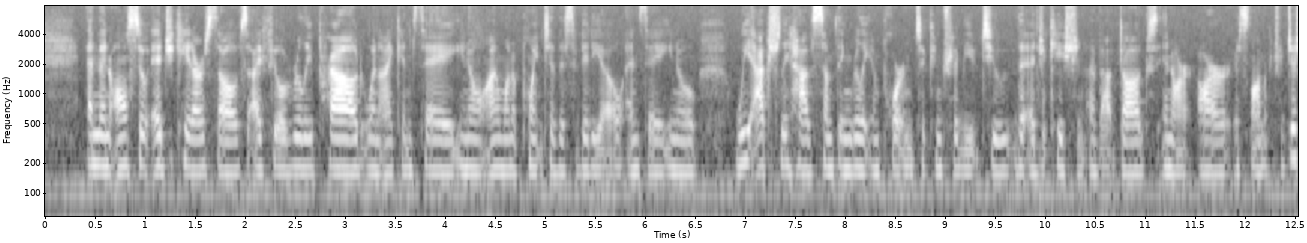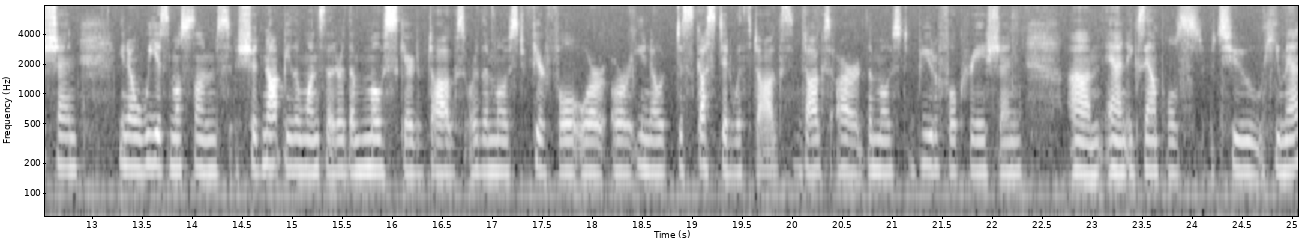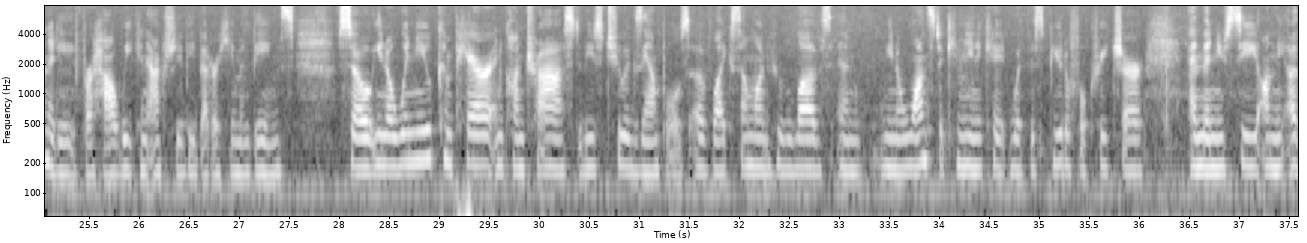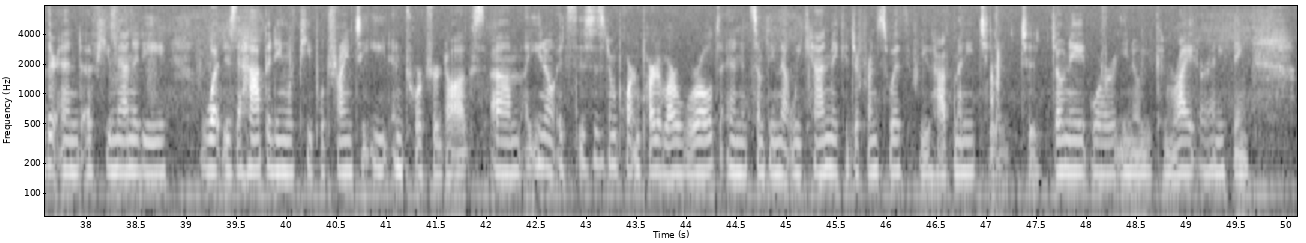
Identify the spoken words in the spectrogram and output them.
and then also educate ourselves. I feel really proud when I can say, you know, I want to point to this video and say, you know, we actually have something really important to contribute to the education about dogs in our, our Islamic tradition. You know, we as Muslims should not be the ones that are the most scared of dogs or the most fearful or, or you know, disgusted with dogs. Dogs are the most beautiful creation um, and examples to humanity for how we can actually be better human beings. So, you know, when you compare and contrast these two examples of like someone who loves and, you know, wants to communicate with this beautiful creature, and then you see on the other end of humanity what is happening with people trying to eat and torture dogs. Um, you know, it's, this is an important part of our world, and it's something that we can make a difference with if you have money to, to donate or, you know, you can write or anything.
